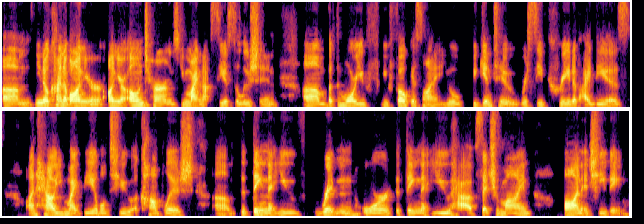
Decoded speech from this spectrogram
um, you know kind of on your on your own terms you might not see a solution um, but the more you you focus on it you'll begin to receive creative ideas on how you might be able to accomplish um, the thing that you've written or the thing that you have set your mind on achieving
